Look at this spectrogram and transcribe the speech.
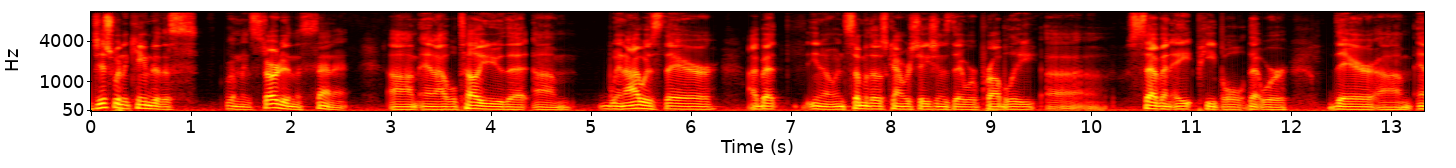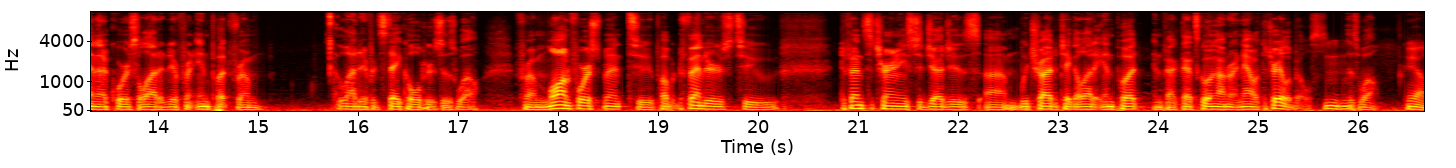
just when it came to this, I mean, it started in the Senate, um, and I will tell you that um, when I was there, I bet you know in some of those conversations there were probably uh, seven, eight people that were there, um, and then of course a lot of different input from a lot of different stakeholders as well, from law enforcement to public defenders to defense attorneys to judges. Um, we try to take a lot of input. In fact, that's going on right now with the trailer bills as well. Yeah.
